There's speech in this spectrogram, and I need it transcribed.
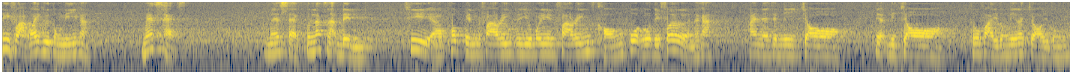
ที่ฝากไว้คือตรงนี้ค่ะ mastax mastax เป็นลักษณะเด่นที่พบเป็นฟาริงอยู่บริเวณฟาริงของพวกโรติเฟอร์นะคะ ภายในจะมีจอเนี่ยมีจอ โทรไฟอยู่ตรงนี้แล้วจออยู่ตรงนี้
